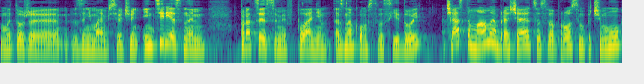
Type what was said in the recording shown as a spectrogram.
мы тоже занимаемся очень интересным процессами в плане знакомства с едой. Часто мамы обращаются с вопросом, почему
